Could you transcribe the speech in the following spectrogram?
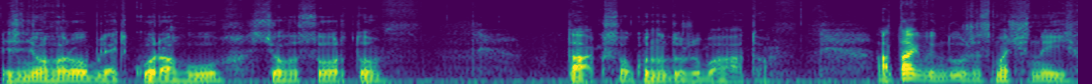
З нього роблять курагу з цього сорту. Так, соку не дуже багато. А так він дуже смачний.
